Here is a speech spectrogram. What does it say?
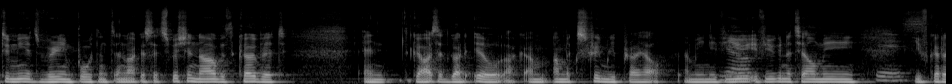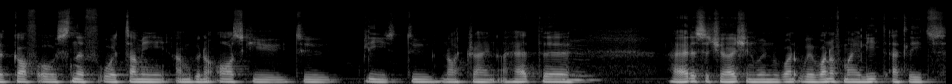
to me it's very important, and like I said, especially now with COVID, and the guys that got ill, like I'm I'm extremely pro health. I mean, if you if you're gonna tell me Yes. you've got a cough or a sniff or a tummy, I'm gonna ask you to please do not train. I had the Mm. I had a situation when one, where one of my elite athletes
